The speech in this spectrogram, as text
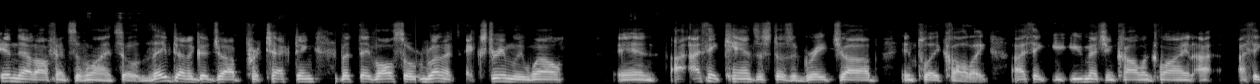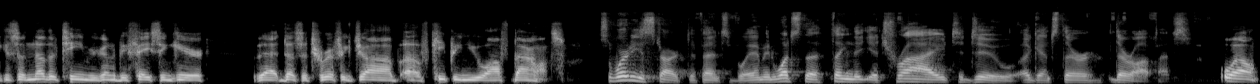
in that offensive line. So they've done a good job protecting, but they've also run it extremely well. And I, I think Kansas does a great job in play calling. I think you mentioned Collin Klein. I, I think it's another team you're going to be facing here that does a terrific job of keeping you off balance. So where do you start defensively? I mean, what's the thing that you try to do against their their offense? Well,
